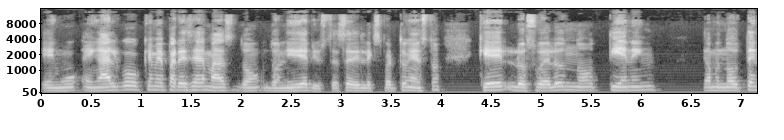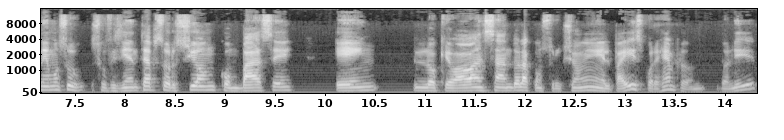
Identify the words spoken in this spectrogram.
en, en algo que me parece además, don, don líder, y usted es el experto en esto, que los suelos no tienen, digamos, no tenemos suficiente absorción con base en lo que va avanzando la construcción en el país, por ejemplo, don, don líder.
